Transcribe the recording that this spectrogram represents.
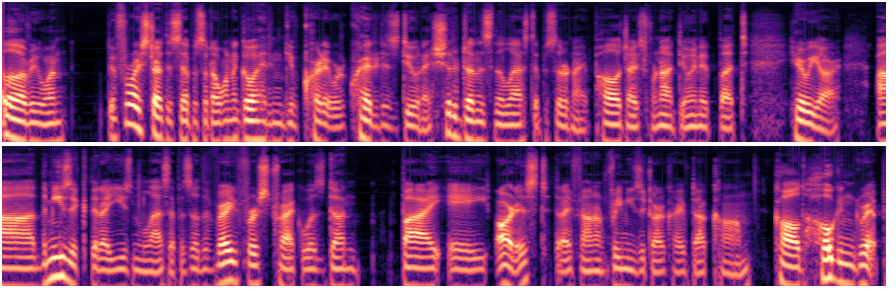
Hello, everyone. Before I start this episode, I want to go ahead and give credit where credit is due, and I should have done this in the last episode, and I apologize for not doing it, but here we are. Uh, the music that I used in the last episode, the very first track was done by a artist that I found on freemusicarchive.com called Hogan Grip.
